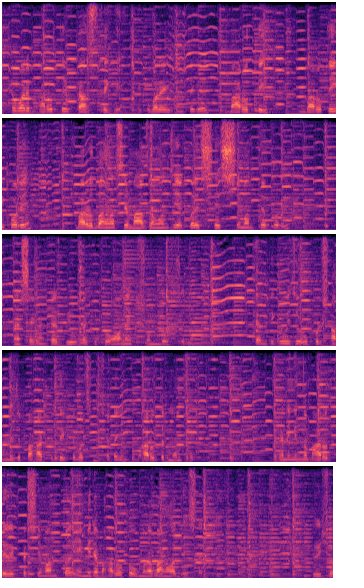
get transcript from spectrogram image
একেবারে ভারতের কাছ থেকে, একেবারে এখান থেকে ভারতেই ভারতেই পরে ভারত বাংলাদেশের মাঝামাঝি একবারে শেষ সীমান্তে পড়ে। সেখানকার ভিউটা কিন্তু অনেক সুন্দর ছিল। এখান থেকে ওই যে উপর সামনে যে পাহাড়টি দেখতে পাচ্ছেন, সেটা কিন্তু ভারতের মধ্যে। এখানে কিন্তু ভারতের একটা সীমান্ত, এমিরা ভারত ও আমরা বাংলাদেশ আর কি। দুইশো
